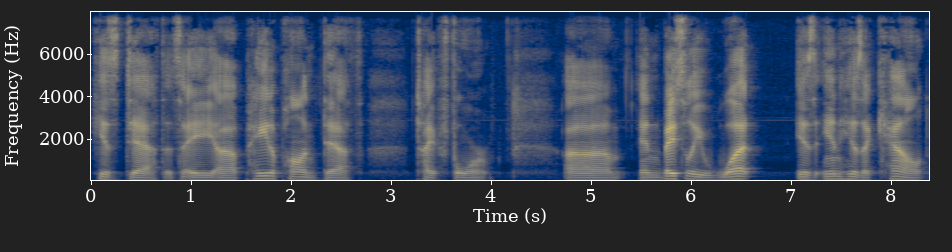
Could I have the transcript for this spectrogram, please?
his death. It's a uh, paid upon death type form. Um, and basically, what is in his account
